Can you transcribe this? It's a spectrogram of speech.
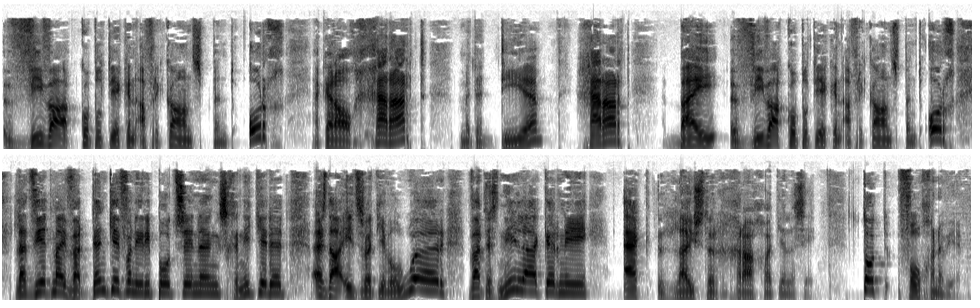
viva-afrikaans.org. Ek herhaal gerard met 'n d gerard by viva-afrikaans.org. Laat weet my wat dink jy van hierdie potsendings? Geniet jy dit? Is daar iets wat jy wil hoor? Wat is nie lekker nie? Ek luister graag wat julle sê. Tot volgende week.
